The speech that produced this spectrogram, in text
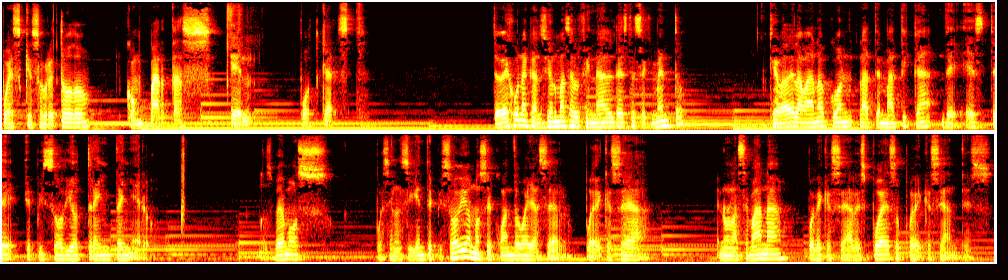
pues que sobre todo compartas el podcast. Te dejo una canción más al final de este segmento que va de la mano con la temática de este episodio treintañero. Nos vemos pues en el siguiente episodio, no sé cuándo vaya a ser, puede que sea en una semana, puede que sea después o puede que sea antes.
